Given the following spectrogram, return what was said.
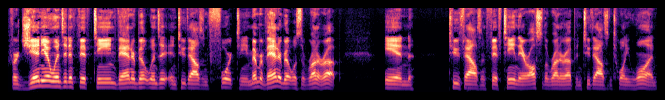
Virginia wins it in 15. Vanderbilt wins it in 2014. Remember, Vanderbilt was the runner up in 2015. They were also the runner up in 2021.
